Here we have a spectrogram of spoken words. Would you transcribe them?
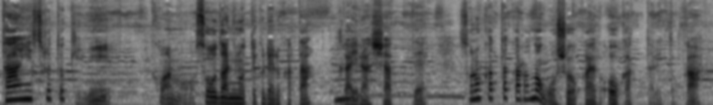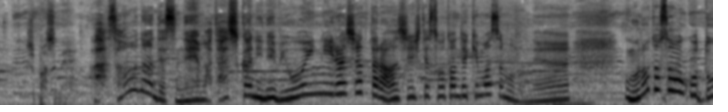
退院するときにあの相談に乗ってくれる方がいらっしゃって、その方からのご紹介が多かったりとかしますね。あそうなんですね、まあ、確かにね病院にいらっしゃったら安心して相談できますものね。村田さんはこうど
